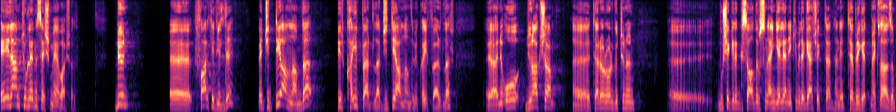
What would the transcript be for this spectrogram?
eylem türlerini seçmeye başladı. Dün e, fark edildi ve ciddi anlamda bir kayıp verdiler. Ciddi anlamda bir kayıp verdiler. Yani o dün akşam e, terör örgütünün e, bu şekilde saldırısını engelleyen ekibi de gerçekten hani tebrik etmek lazım.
